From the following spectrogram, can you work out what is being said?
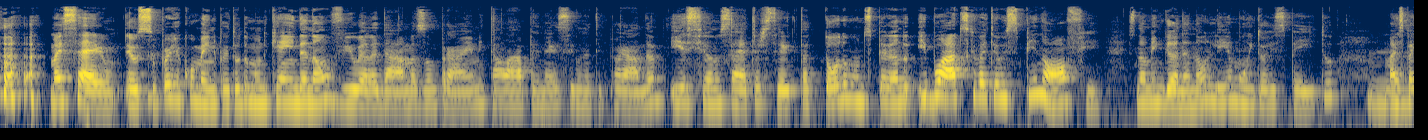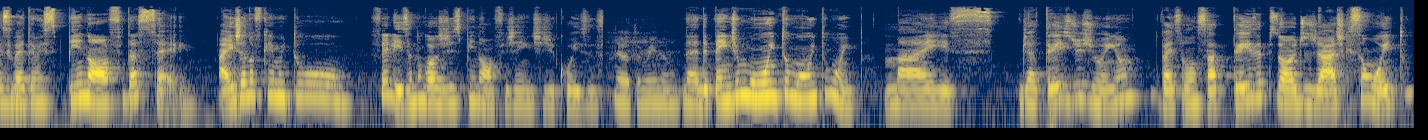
Mas sério, eu super recomendo pra todo mundo que ainda não viu. Ela é da Amazon Prime, tá lá a primeira e segunda temporada. E esse ano sai a terceira, que tá todo mundo esperando. E boatos que vai ter um spin-off. Se não me engano, eu não li muito a respeito. Mas parece que vai ter um spin-off da série. Aí já não fiquei muito feliz. Eu não gosto de spin-off, gente, de coisas Eu também não. né? Depende muito, muito, muito. Mas dia 3 de junho vai lançar três episódios já, acho que são oito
